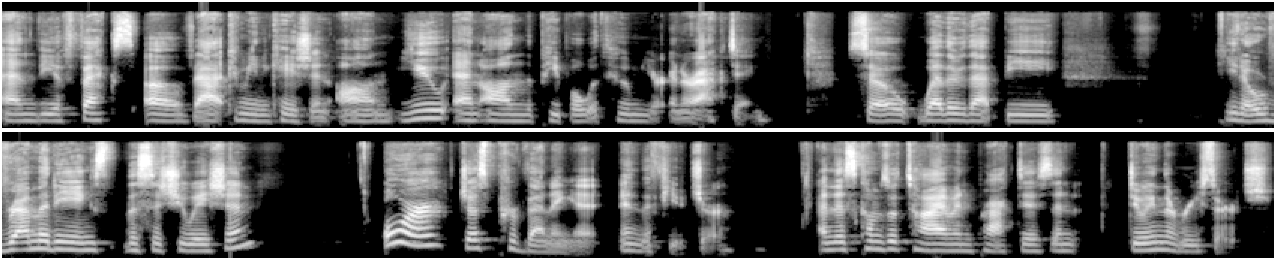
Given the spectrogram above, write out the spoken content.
and the effects of that communication on you and on the people with whom you're interacting. So whether that be you know, remedying the situation or just preventing it in the future. And this comes with time and practice and doing the research.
